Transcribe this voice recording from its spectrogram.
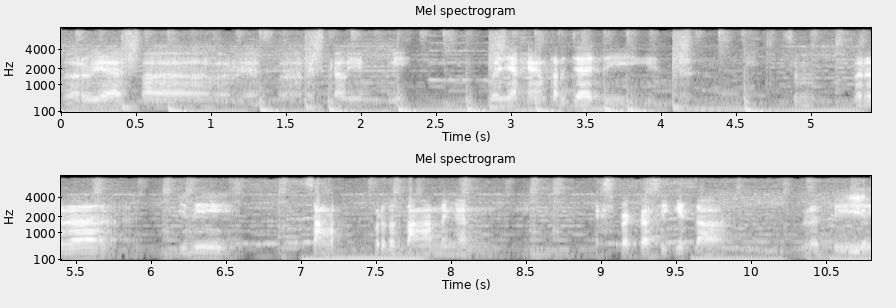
Luar biasa luar biasa race kali ini. Banyak yang terjadi gitu. Sebenarnya ini sangat bertentangan dengan ekspektasi kita. Berarti iya.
